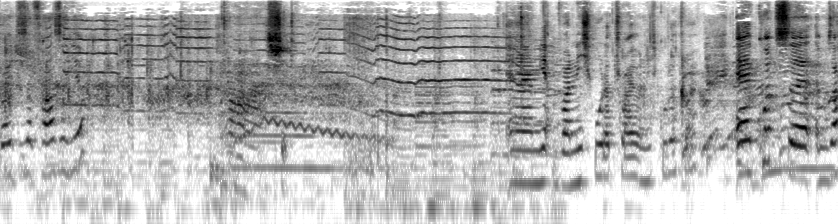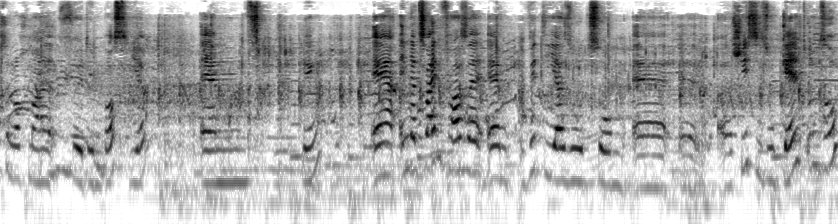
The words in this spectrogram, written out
bei dieser Phase hier. Ah, shit. Ähm, ja, war nicht guter Try, war nicht guter Try. Äh, kurze ähm, Sache nochmal für den Boss hier. Ähm, Ding. Äh, in der zweiten Phase ähm, wird die ja so zum, äh, äh, schießt sie so Geld und so.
